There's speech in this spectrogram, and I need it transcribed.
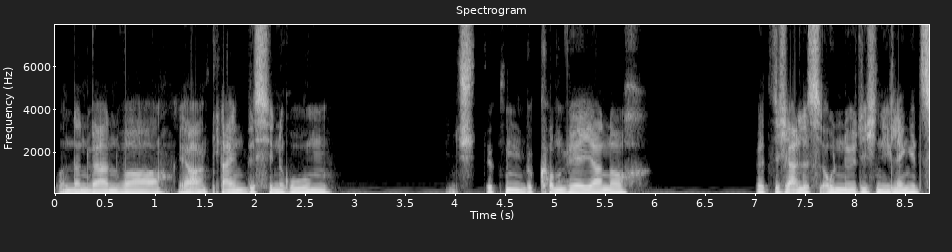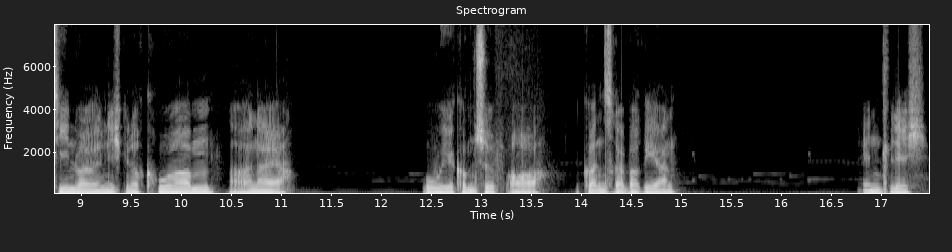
Und dann werden wir ja ein klein bisschen Ruhm in Stücken bekommen wir ja noch. Wird sich alles unnötig in die Länge ziehen, weil wir nicht genug Crew haben. Aber naja. Oh, hier kommt ein Schiff. Oh, wir konnten es reparieren. Endlich.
